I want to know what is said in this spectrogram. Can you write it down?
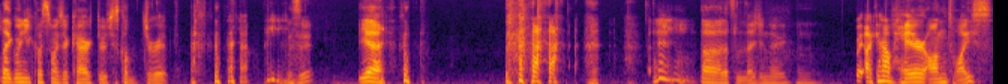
Like when you customize your character, it's just called drip. Is it? yeah. Oh, that's legendary. Wait, I can have hair on twice.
